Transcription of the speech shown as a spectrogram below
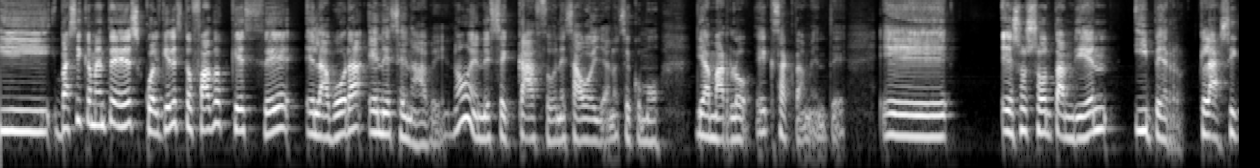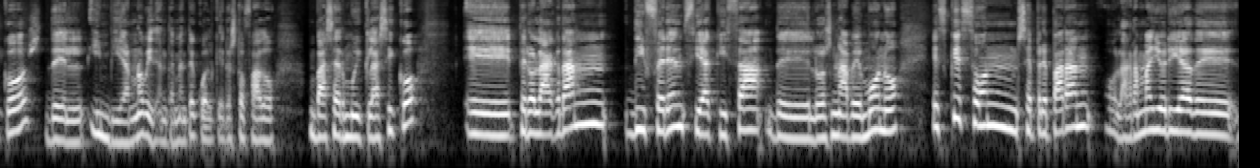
y básicamente es cualquier estofado que se elabora en ese nave, ¿no? En ese cazo, en esa olla, no sé cómo llamarlo exactamente. Eh, esos son también hiper clásicos del invierno, evidentemente cualquier estofado va a ser muy clásico. Eh, pero la gran diferencia quizá de los nave mono es que son, se preparan, o la gran mayoría de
